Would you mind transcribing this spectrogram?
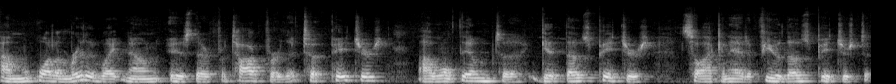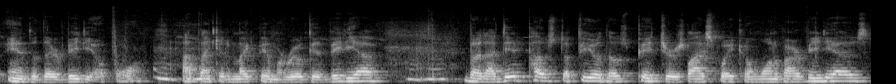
I'm, what I'm really waiting on is their photographer that took pictures. I want them to get those pictures so I can add a few of those pictures to into their video for them. I think it'll make them a real good video. But I did post a few of those pictures last week on one of our videos,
